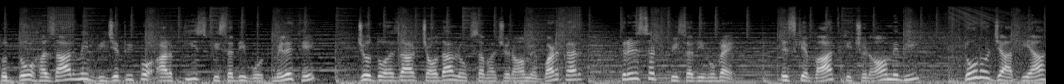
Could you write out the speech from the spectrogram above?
तो 2000 में बीजेपी को 38 फ़ीसदी वोट मिले थे जो 2014 लोकसभा चुनाव में बढ़कर तिरसठ फ़ीसदी हो गए। इसके बाद के चुनाव में भी दोनों जातियाँ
